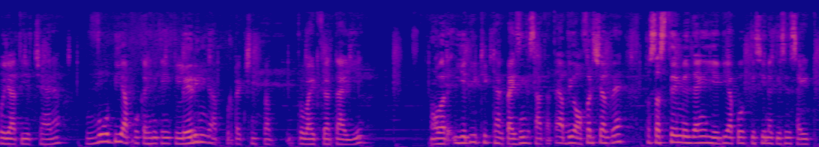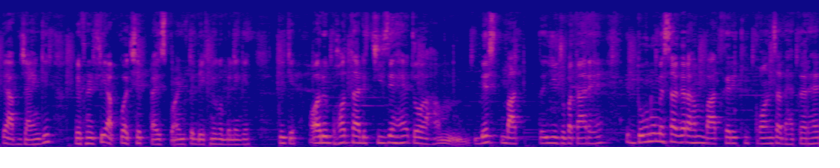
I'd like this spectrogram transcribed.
हो जाती है चेहरा, वो भी आपको कहीं ना कहीं एक लेरिंग आप प्रोटेक्शन प्रोवाइड करता है ये। और ये भी ठीक ठाक प्राइसिंग के साथ आता है। अभी ऑफ़र चल रहे हैं तो सस्ते मिल जाएँगे, ये भी आपको किसी ना किसी साइट पे आप जाएँगे डेफिनेटली आपको अच्छे प्राइस पॉइंट पे देखने को मिलेंगे, ठीक है? और भी बहुत सारी चीज़ें हैं जो हम बेस्ट बात ये जो बता रहे हैं कि दोनों में से अगर हम बात करें कि कौन सा बेहतर है,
